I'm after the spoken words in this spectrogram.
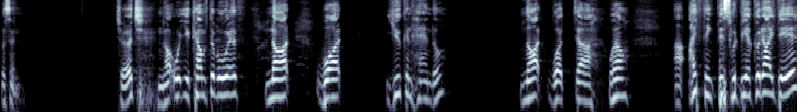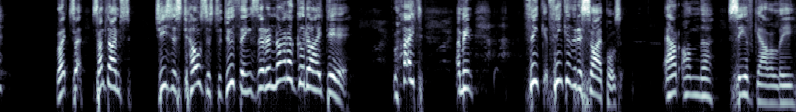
Listen, church, not what you're comfortable with, not what you can handle, not what, uh, well, uh, I think this would be a good idea, right? So sometimes Jesus tells us to do things that are not a good idea, right? I mean, think, think of the disciples out on the Sea of Galilee.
